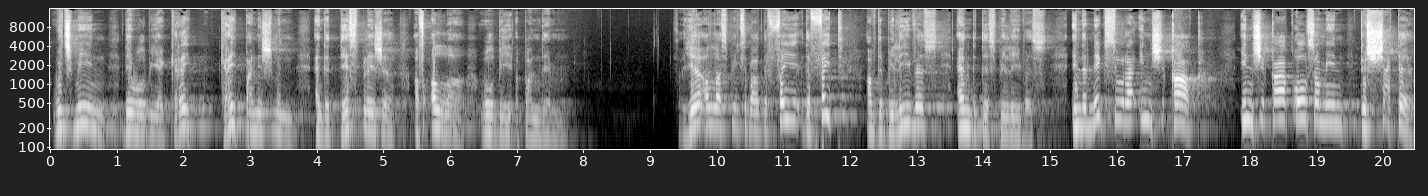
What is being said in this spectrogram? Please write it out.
which mean there will be a great, great punishment and the displeasure of Allah will be upon them. So here Allah speaks about the fate, the fate of the believers and the disbelievers. In the next surah, Inshiqaq, Inshiqaq also mean to shatter.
